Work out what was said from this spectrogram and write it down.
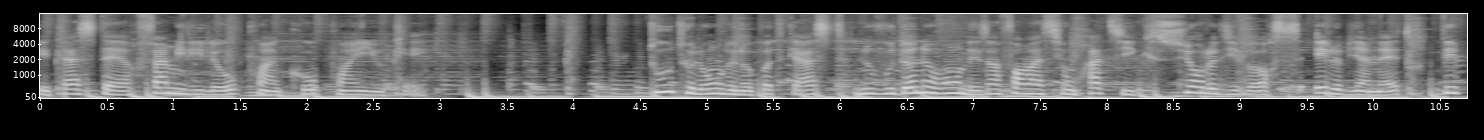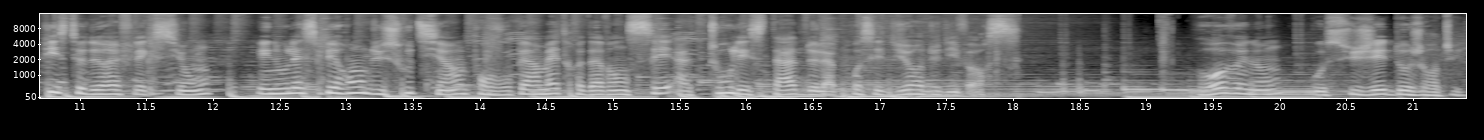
et tasterfamilylaw.co.uk. Tout au long de nos podcasts, nous vous donnerons des informations pratiques sur le divorce et le bien-être, des pistes de réflexion et nous l'espérons du soutien pour vous permettre d'avancer à tous les stades de la procédure du divorce. Revenons au sujet d'aujourd'hui.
